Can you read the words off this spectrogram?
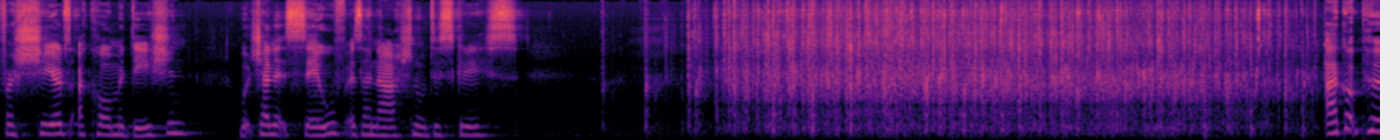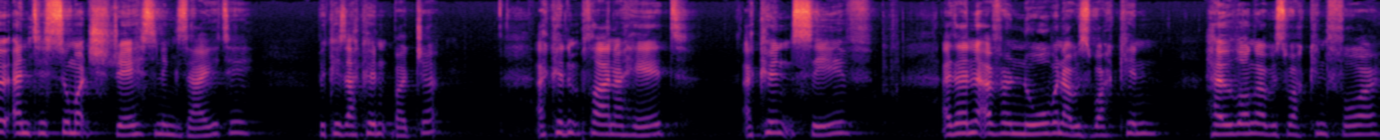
for shared accommodation, which in itself is a national disgrace. I got put into so much stress and anxiety because I couldn't budget. I couldn't plan ahead. I couldn't save. I didn't ever know when I was working, how long I was working for,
